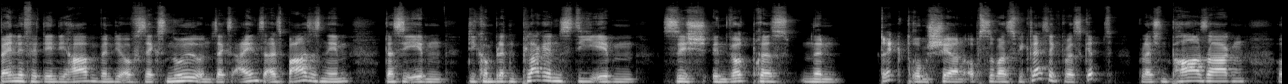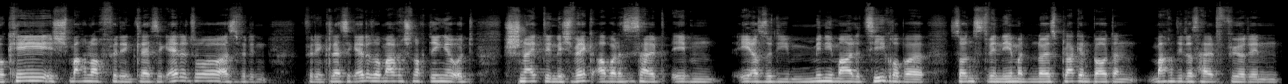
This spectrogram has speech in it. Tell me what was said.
Benefit, den die haben, wenn die auf 6.0 und 6.1 als Basis nehmen, dass sie eben die kompletten Plugins, die eben sich in WordPress einen Dreck drum scheren, ob es sowas wie Classic Press gibt. Vielleicht ein paar sagen, okay, ich mache noch für den Classic Editor, also für den, für den Classic Editor mache ich noch Dinge und schneid den nicht weg, aber das ist halt eben eher so die minimale Zielgruppe. Sonst, wenn jemand ein neues Plugin baut, dann machen die das halt für den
